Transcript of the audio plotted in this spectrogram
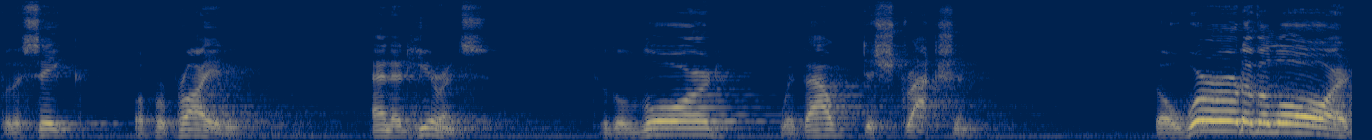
for the sake of propriety and adherence to the Lord without distraction. The word of the Lord.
